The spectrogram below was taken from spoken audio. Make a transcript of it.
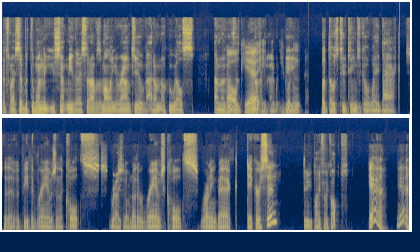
That's why I said with the one that you sent me that I said I was mulling around too. I don't know who else. I don't know who Faulk, the yeah, other guy would be, wouldn't. but those two teams go way back. So that would be the Rams and the Colts. Right. So another Rams Colts running back Dickerson. Did he play for the Colts? Yeah, yeah.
